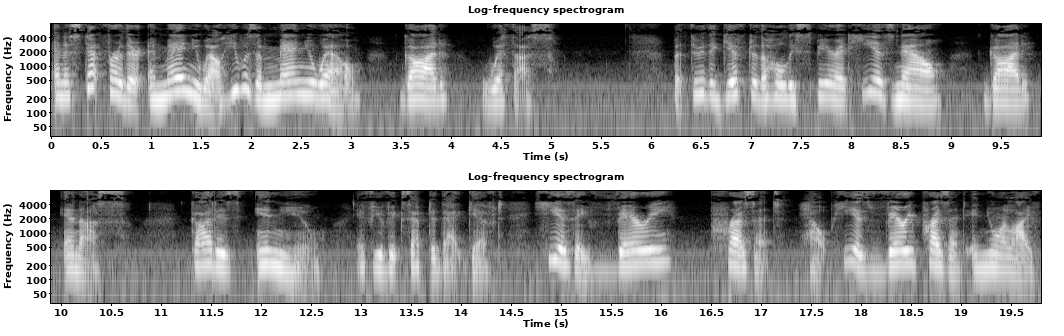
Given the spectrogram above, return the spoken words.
And a step further, Emmanuel, he was Emmanuel, God with us. But through the gift of the Holy Spirit, he is now God in us. God is in you if you've accepted that gift. He is a very present help. He is very present in your life.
